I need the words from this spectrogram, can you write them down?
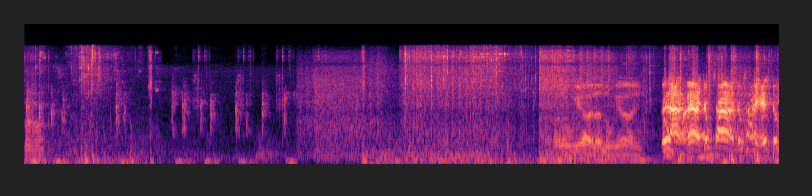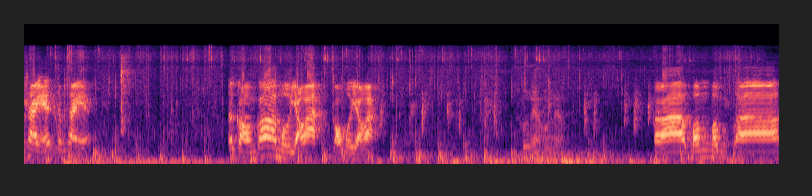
Rồi rồi. Lên luôn nghĩa ơi, lên luôn nghĩa ơi. Đây nè, đây nè, trong sai trong sai vậy, trong sai vậy, trong sai vậy Nó còn có 10 giọt à, còn 10 giọt à. Hướng nào hướng nào? À, bom bom à,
